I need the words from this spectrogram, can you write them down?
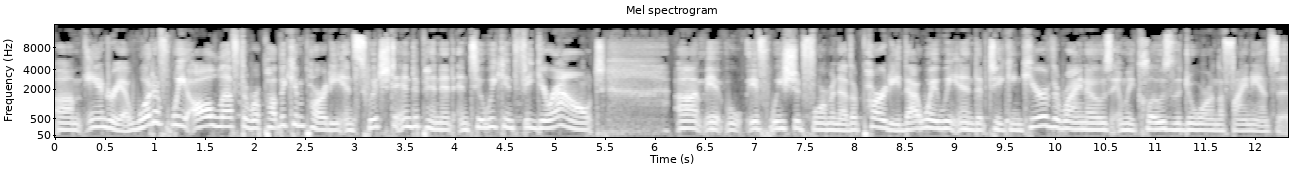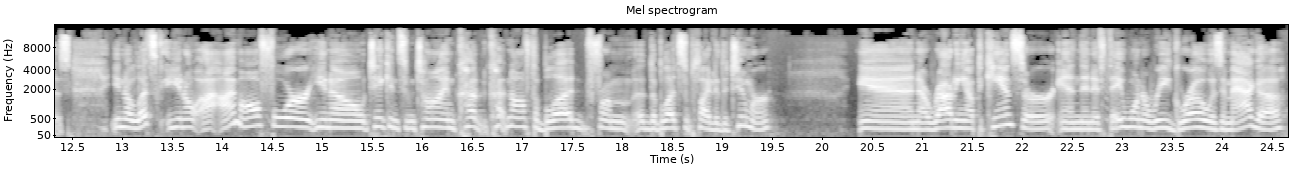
Um, Andrea, what if we all left the Republican Party and switched to independent until we can figure out um, if, if we should form another party? That way, we end up taking care of the rhinos and we close the door on the finances. You know, let's. You know, I, I'm all for you know taking some time, cut, cutting off the blood from uh, the blood supply to the tumor and uh, routing out the cancer. And then if they want to regrow as a MAGA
